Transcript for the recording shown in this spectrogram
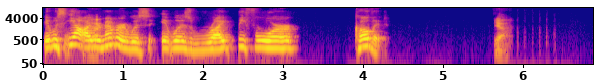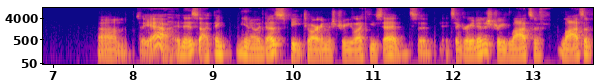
it was yeah, yeah, i remember it was it was right before covid yeah um, so yeah it is i think you know it does speak to our industry like you said it's a it's a great industry lots of lots of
